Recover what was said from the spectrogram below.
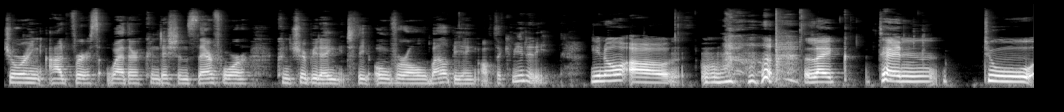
during adverse weather conditions, therefore contributing to the overall well being of the community. You know, um, like 10 to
